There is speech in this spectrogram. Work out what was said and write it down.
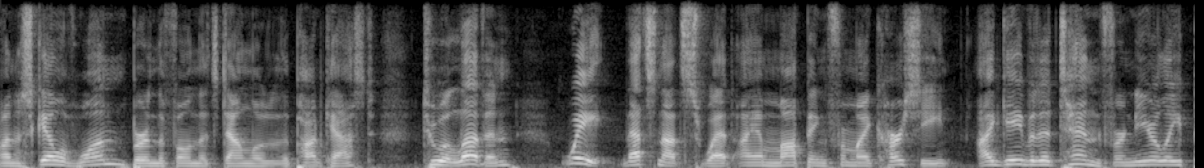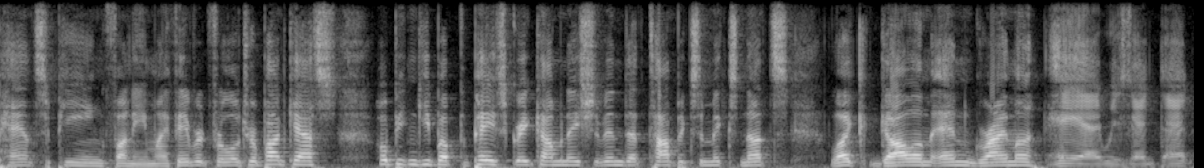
on a scale of 1 burn the phone that's downloaded the podcast to 11 wait that's not sweat i am mopping from my car seat I gave it a 10 for nearly pants peeing funny. My favorite for Lotro podcasts. Hope you can keep up the pace. Great combination of in depth topics and mixed nuts like Gollum and Grima. Hey, I resent that.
